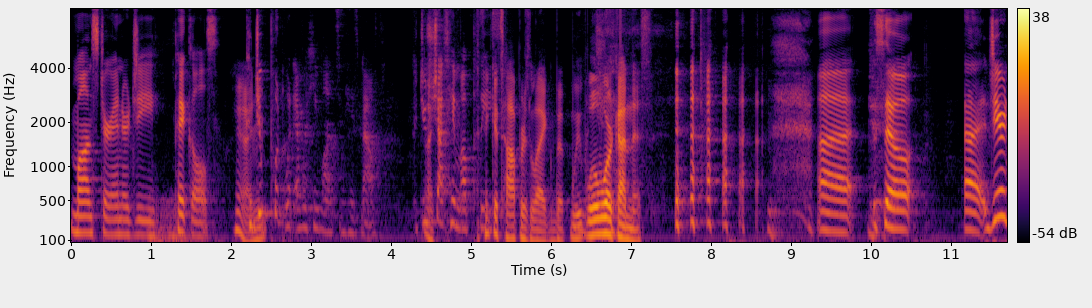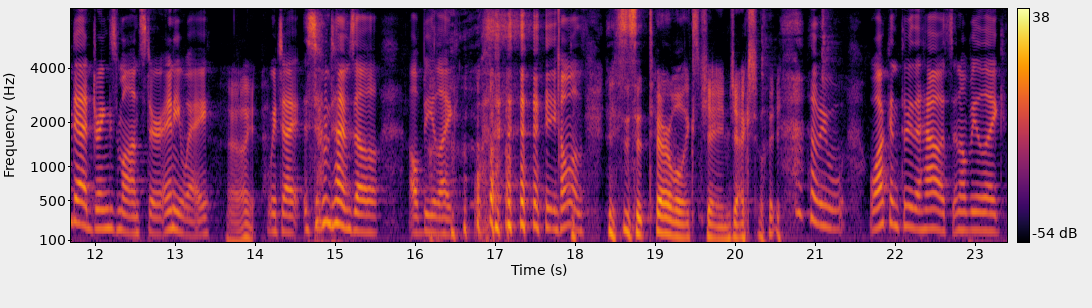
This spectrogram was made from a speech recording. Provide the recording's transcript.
Monster Energy pickles. Yeah, Could you you- put whatever he wants in his mouth? Could you I- shut him up, please? I think it's Hopper's leg, but we, we'll work on this. uh, so, uh, GR Dad drinks Monster anyway, Oh yeah. which I sometimes I'll I'll be like, he almost This is a terrible exchange, actually. I'll be walking through the house and I'll be like,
